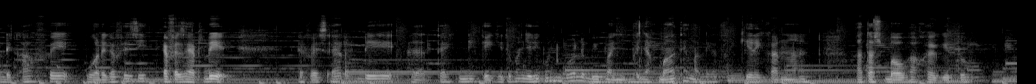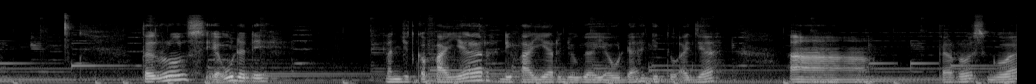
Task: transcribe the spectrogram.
DKV bukan DKV sih FSRD FSRD ada teknik kayak gitu kan. Jadi kan gue lebih banyak, banyak banget yang ngeliat kiri kanan atas bawah kayak gitu. Terus ya udah deh lanjut ke fire. Di fire juga ya udah gitu aja. Uh, terus gue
